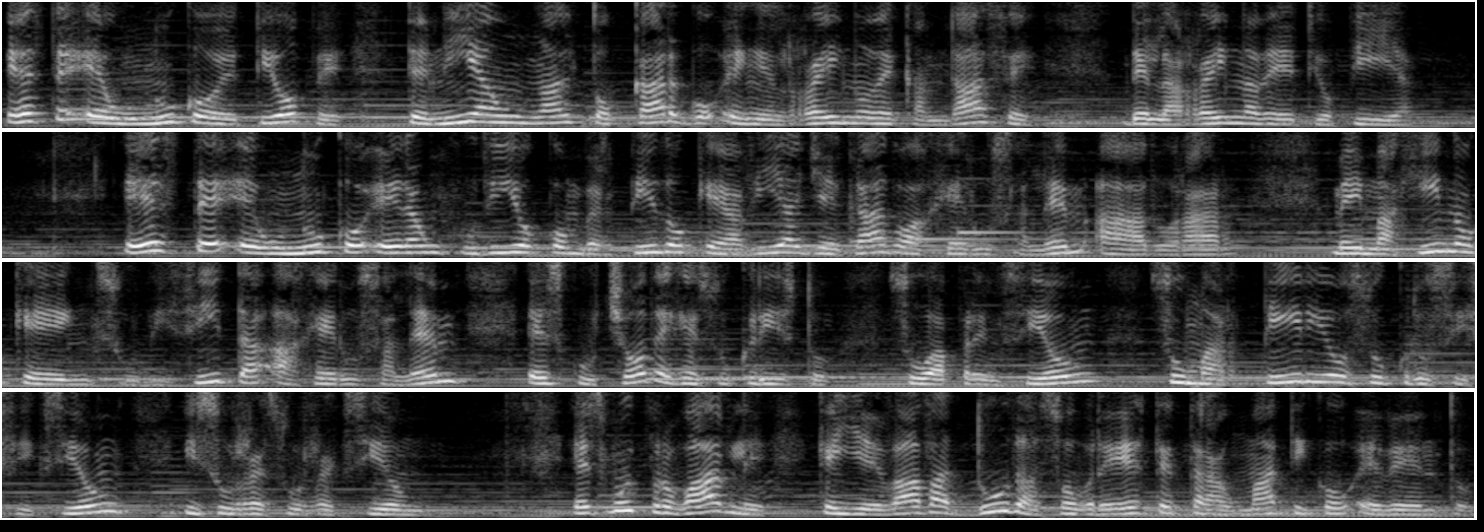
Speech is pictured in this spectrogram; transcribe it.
Este eunuco etíope tenía un alto cargo en el reino de Candace, de la reina de Etiopía. Este eunuco era un judío convertido que había llegado a Jerusalén a adorar. Me imagino que en su visita a Jerusalén escuchó de Jesucristo, su aprehensión, su martirio, su crucifixión y su resurrección. Es muy probable que llevaba dudas sobre este traumático evento.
